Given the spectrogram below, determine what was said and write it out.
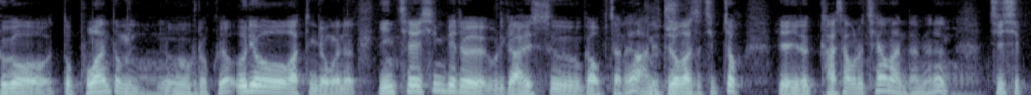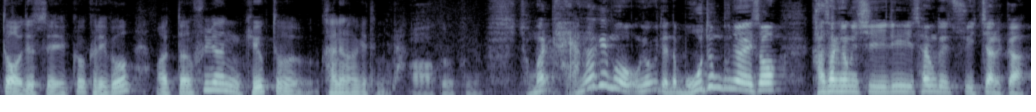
그거 또 보안도 문- 어, 그렇고요. 의료 같은 경우에는 인체의 신비를 우리가 알 수가 없잖아요. 안에 들어가서 직접 예, 이렇게 가상으로 체험한다면은 지식도 얻을 수 있고 그리고 어떤 훈련 교육도 가능하게 됩니다. 아, 그렇군요. 정말 다양하게 뭐 응용이 된다. 모든 분야에서 가상 현실이 사용될 수 있지 않을까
